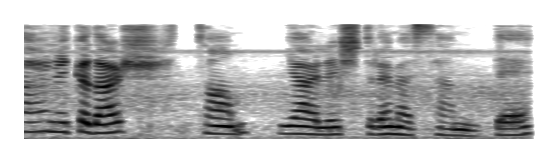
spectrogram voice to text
Her ne kadar tam yerleştiremesem de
